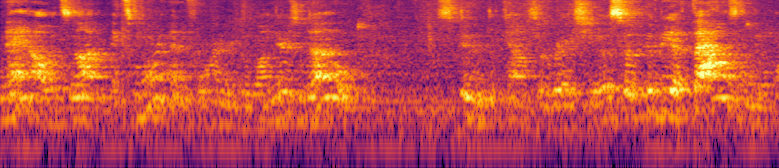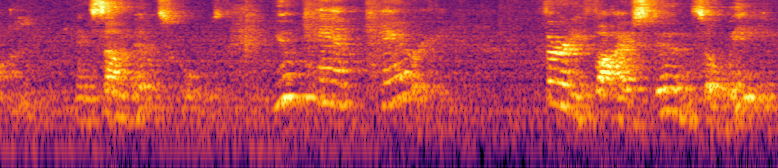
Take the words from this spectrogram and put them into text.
now it's not, it's more than 400 to 1. There's no student to counselor ratio, so it could be a 1,000 to 1 in some middle schools. You can't carry 35 students a week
